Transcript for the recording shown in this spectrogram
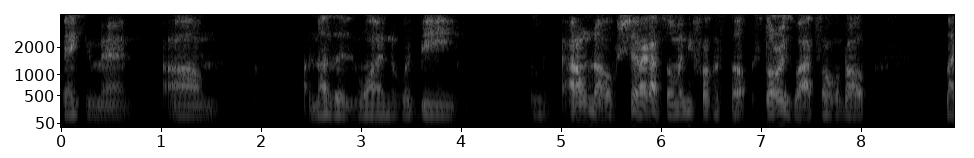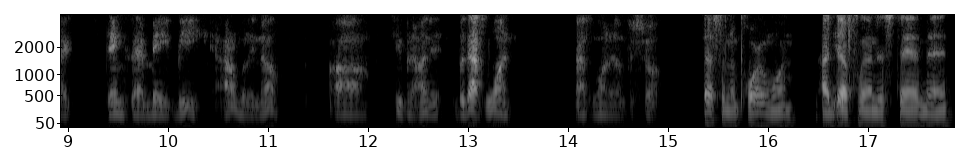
Thank you, man. Um, another one would be, I don't know. Shit, I got so many fucking st- stories where I talk about like things that made me. I don't really know. Uh, keeping on it, but that's one. That's one of them for sure. That's an important one. I yeah. definitely understand, man.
